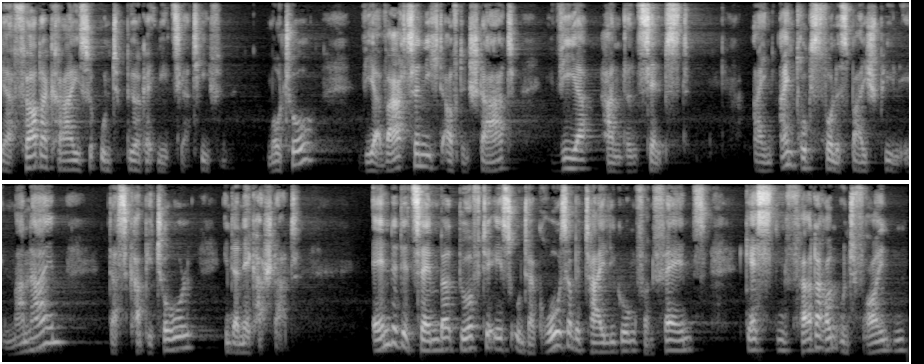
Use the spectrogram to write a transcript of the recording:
der Förderkreise und Bürgerinitiativen. Motto Wir warten nicht auf den Staat, wir handeln selbst. Ein eindrucksvolles Beispiel in Mannheim, das Kapitol in der Neckarstadt. Ende Dezember durfte es unter großer Beteiligung von Fans, Gästen, Förderern und Freunden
